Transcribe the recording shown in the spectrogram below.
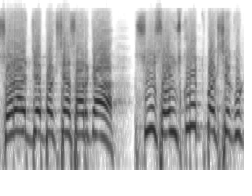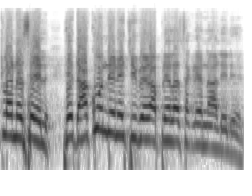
स्वराज्य पक्षासारखा सुसंस्कृत पक्ष कुठला नसेल हे दाखवून देण्याची वेळ आपल्याला सगळ्यांना आलेली आहे.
